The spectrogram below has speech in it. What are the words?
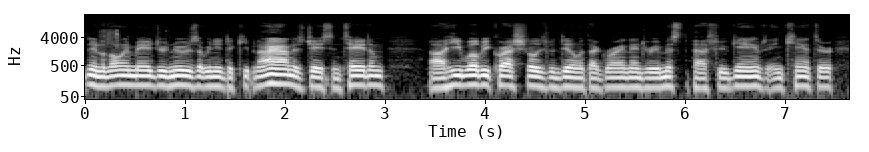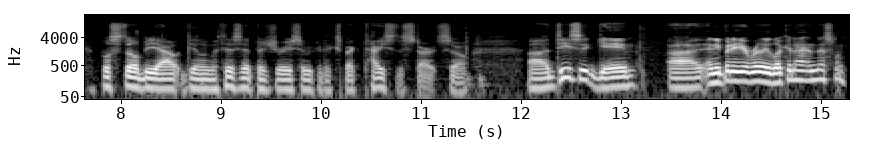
you know, the only major news that we need to keep an eye on is Jayson Tatum. Uh, he will be questionable. He's been dealing with that groin injury. He missed the past few games, and Kanter will still be out dealing with his hip injury, so we could expect Theis to start. So, uh, decent game. Uh, anybody you're really looking at in this one?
